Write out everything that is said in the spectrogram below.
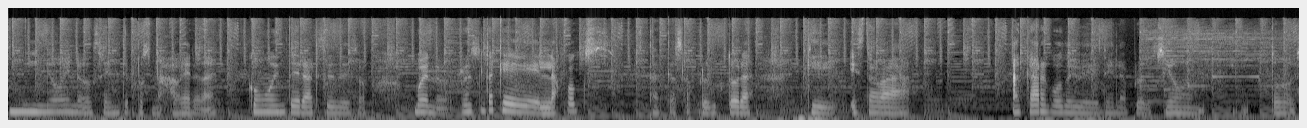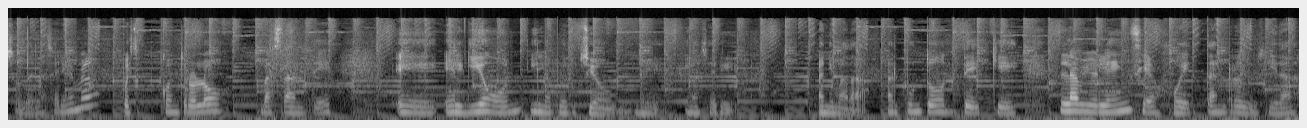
niño inocente, pues nada, ¿verdad? ¿Cómo enterarse de eso? Bueno, resulta que la Fox, esta casa productora que estaba a cargo de, la producción y todo eso de la serie, pues controló bastante eh, el guion y la producción de la serie animada al punto de que la violencia fue tan reducida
